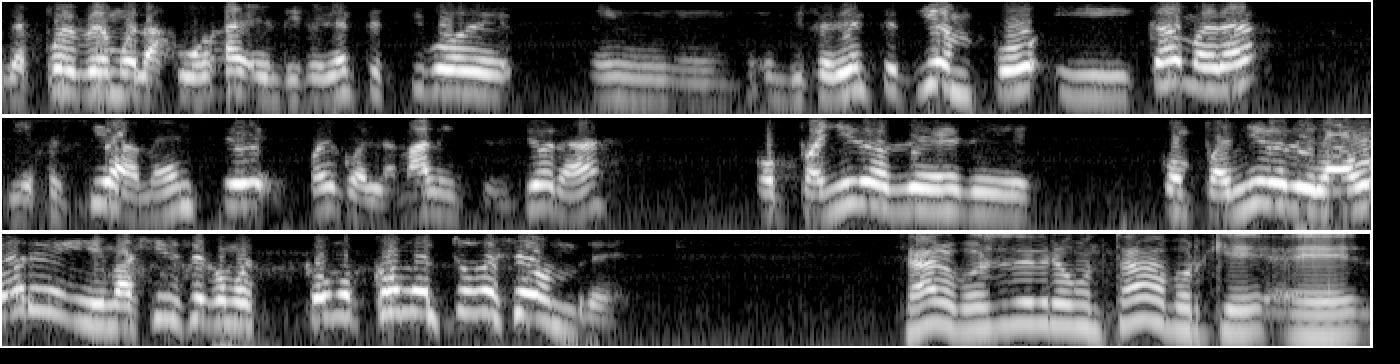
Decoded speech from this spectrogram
después vemos la jugada en diferentes tipos de, en, en diferentes tiempos y cámara, y efectivamente fue con la mala intención, ¿ah? Compañeros de, de- compañeros de labores, y imagínense cómo, cómo, cómo entró ese hombre. Claro, por eso te preguntaba, porque eh,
